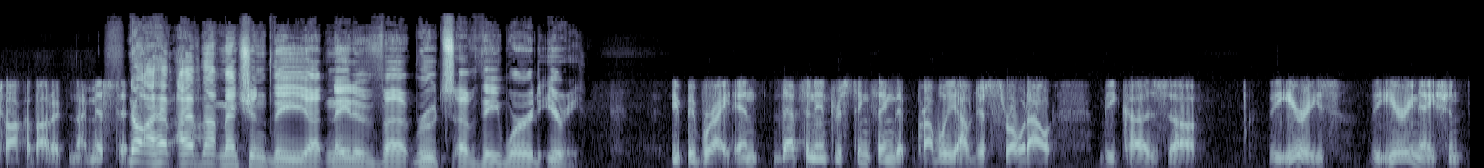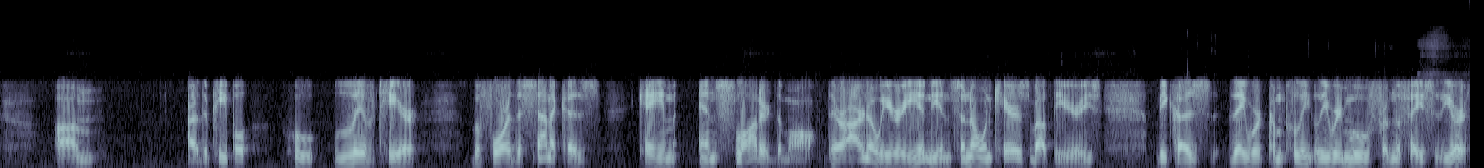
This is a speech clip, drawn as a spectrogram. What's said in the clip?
talk about it and I missed it. No, I have I have not mentioned the uh, native uh, roots of the word Erie. Right, and that's an interesting thing that probably I'll just throw it out because uh, the Eries, the Erie Nation, um, are the people who lived here before the Senecas came and slaughtered them all. There are no Erie Indians, so no one cares about the Eries because they were completely removed from the face of the earth.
